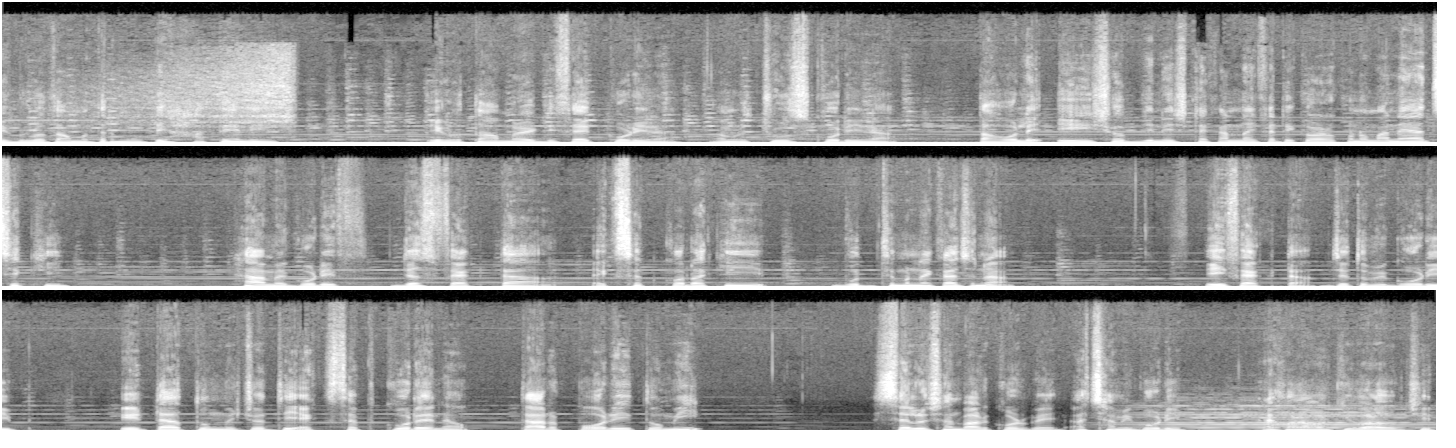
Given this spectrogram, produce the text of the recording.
এগুলো তো আমাদের মোটে হাতে নেই। এগুলো তো আমরা ডিসাইড করি না, আমরা চুজ করি না। তাহলে এই সব জিনিসটা কান্নাকাটি করার কোনো মানে আছে কি? হ্যাঁ আমি গরিব জাস্ট ফ্যাক্টটা অ্যাকসেপ্ট করা কি বুদ্ধিমানের কাজ না? এই ফ্যাক্টটা যে, তুমি গরিব, এটা তুমি যদি অ্যাকসেপ্ট করে নাও তারপরেই তুমি সলিউশন বার করবে। আচ্ছা আমি গরিব। এখন আমার কি করা উচিত?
